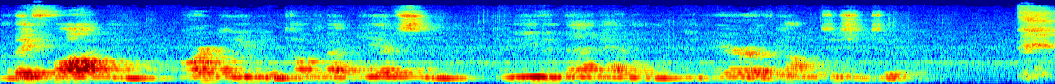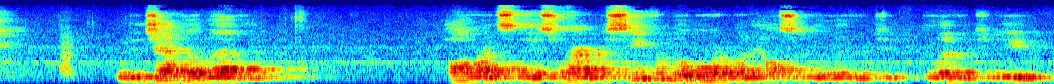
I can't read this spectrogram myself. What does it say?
Uh, they fought and argued and talked about gifts, and, and even that had an, an air of competition to it. But in chapter 11, Paul writes this For I received from the Lord what I also delivered to, delivered to you.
